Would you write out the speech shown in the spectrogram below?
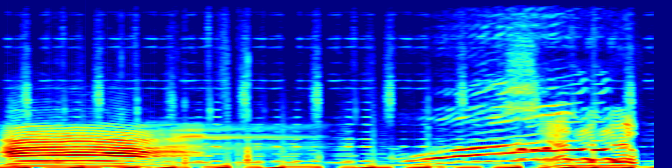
Ah! Oh, snap. Andrew. Andrew.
